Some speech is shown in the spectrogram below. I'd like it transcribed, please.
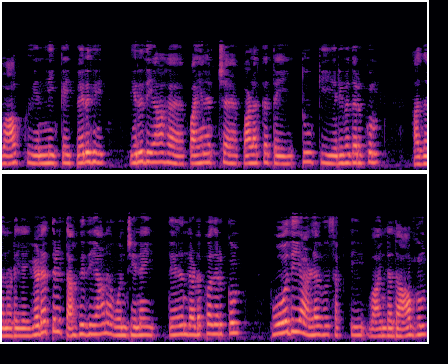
வாக்கு எண்ணிக்கை பெருகி இறுதியாக பயனற்ற பழக்கத்தை தூக்கி எறிவதற்கும் அதனுடைய இடத்தில் தகுதியான ஒன்றினை தேர்ந்தெடுப்பதற்கும் போதிய அளவு சக்தி வாய்ந்ததாகும்.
